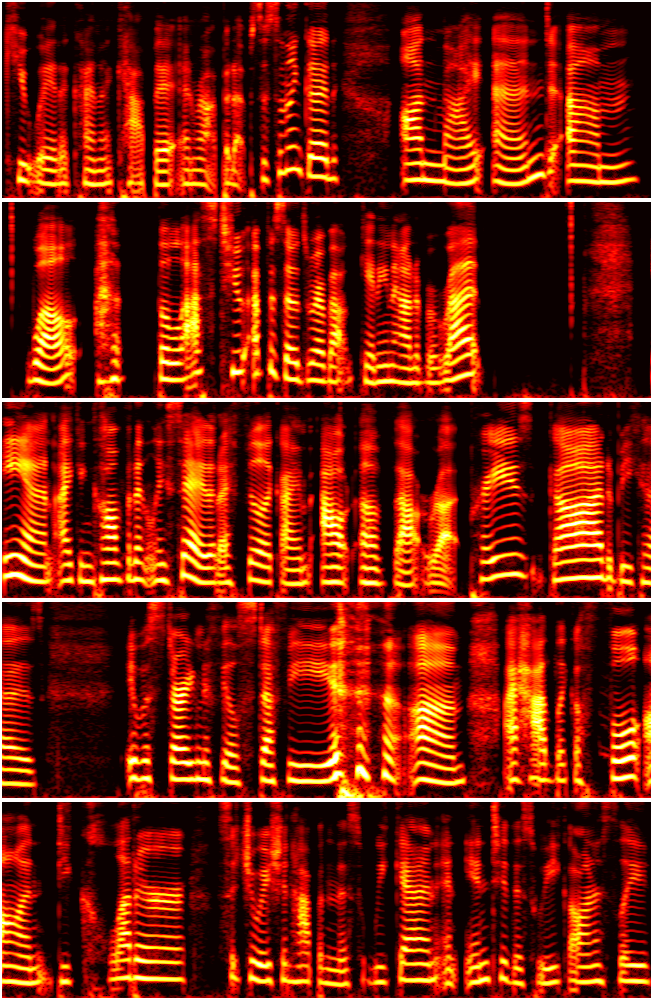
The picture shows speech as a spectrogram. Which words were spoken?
cute way to kind of cap it and wrap it up. So, something good on my end. Um, well, the last two episodes were about getting out of a rut. And I can confidently say that I feel like I am out of that rut. Praise God because it was starting to feel stuffy. um, I had like a full on declutter situation happen this weekend and into this week, honestly,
